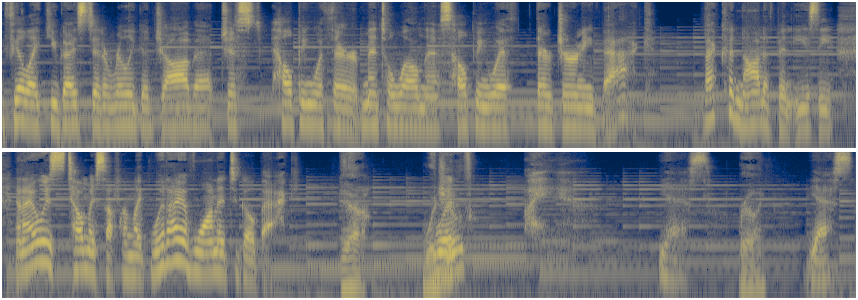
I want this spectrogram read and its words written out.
I feel like you guys did a really good job at just helping with their mental wellness, helping with their journey back. That could not have been easy. And I always tell myself, I'm like, would I have wanted to go back? Yeah. Would, Would- you have? I, yes, Really? yes, Do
